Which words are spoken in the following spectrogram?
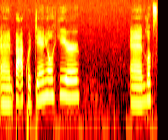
And back with Daniel here, and looks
